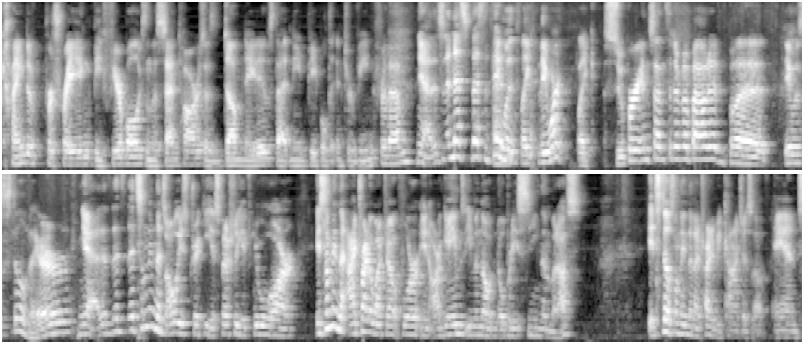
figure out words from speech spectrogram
kind of portraying the Firbolgs and the Centaurs as dumb natives that need people to intervene for them. Yeah, that's, and that's that's the thing And, with like they weren't like super insensitive about it, but it was still there. Yeah, that's, that's something that's always tricky, especially if you are. It's something that I try to watch out for in our games, even though nobody's seeing them but us. It's still something that I try to be conscious of. And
